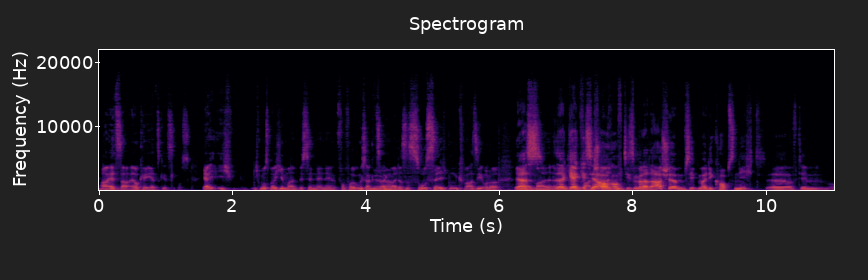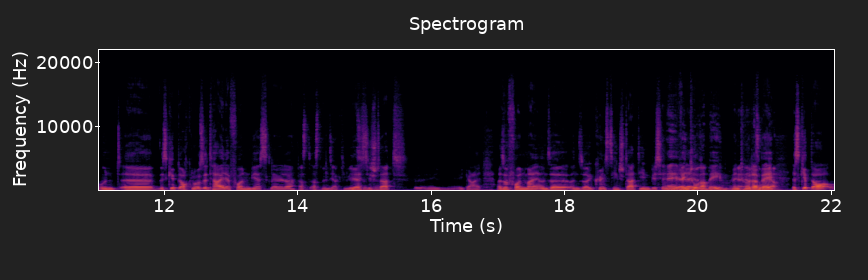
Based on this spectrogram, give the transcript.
Ah, jetzt da, okay, jetzt geht's los. Ja, ich, ich muss mal hier mal ein bisschen eine Verfolgungsjagd Ja. zeigen, weil das ist so selten quasi oder Ja, mal- es, mal, äh, der Gag ist ja auch, auf diesem Radarschirm sieht man die Cops nicht. Äh, auf dem, und äh, es gibt auch große Teile von, wie heißt es gleich wieder? Erst, erst wenn sie aktiviert Wie heißt sind. die Stadt? Äh, egal. Also von mein, unserer, unserer künstlichen Stadt, die ein bisschen. Äh, Ventura Bay. Ventura so, Bay. Es gibt auch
